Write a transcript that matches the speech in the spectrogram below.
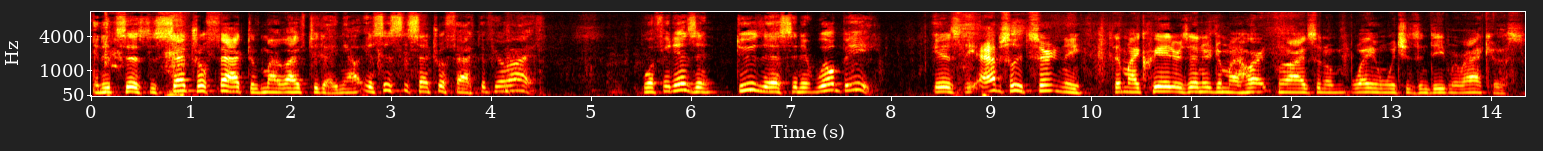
and it says, the central fact of my life today. Now, is this the central fact of your life? Well, if it isn't, do this and it will be is the absolute certainty that my Creator has entered into my heart and lives in a way in which is indeed miraculous.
